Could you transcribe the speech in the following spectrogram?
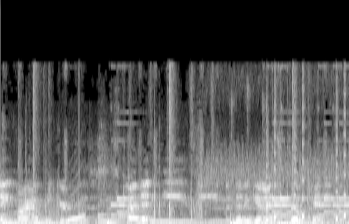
Playing Mario Maker because this is kind of easy, but then again, I still can't even.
